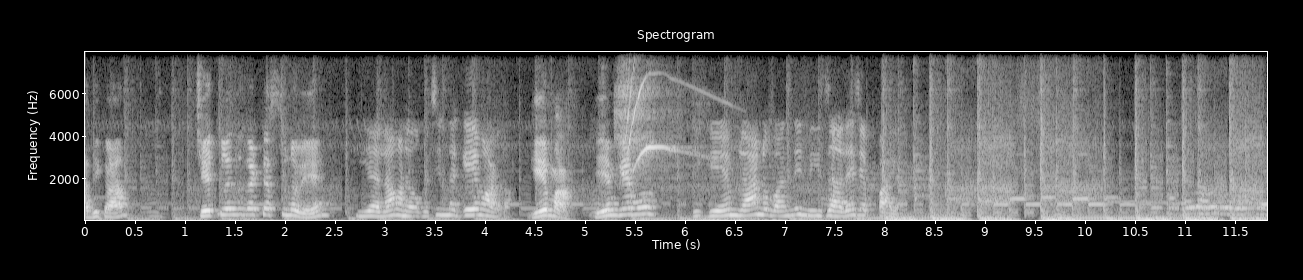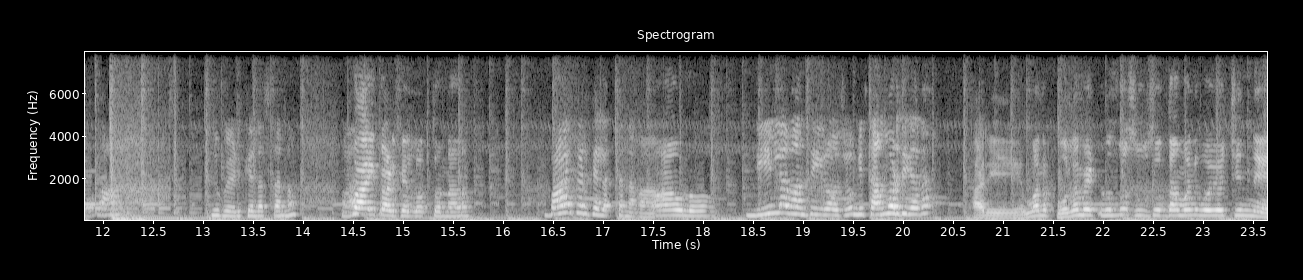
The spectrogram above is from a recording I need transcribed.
రాధిక చేతులు ఎందుకు కట్టేస్తున్నావే? ఇలా మనం ఒక చిన్న గేమ్ ఆడదాం. గేమా? ఏం గేము? ఈ గేమ్ లా నువ్వు అన్ని నిజాలే చెప్పాలి. నువ్వు ఎడికి వెళ్ళొస్తాను బాయి కాడికి వెళ్ళొస్తున్నా బాగా ఎక్కడికి వెళ్ళొస్తున్నావా? అవును. నీళ్ళ వంతి ఈ రోజు మీ తమ్ముడిది కదా? అరే మన పొలం ఎట్లుందో చూసొద్దామని పోయి వచ్చిందే.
